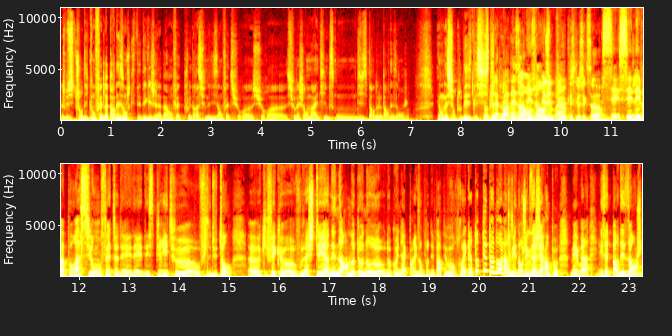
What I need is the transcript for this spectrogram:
Je me suis toujours dit qu'en fait, la part des anges qui était dégagée là-bas, en fait, pouvait être rationalisée en fait sur sur sur la Charente-Maritime, parce qu'on divise par deux la part des anges, et on a surtout des, des systèmes. Donc, la part, de... des, la part anges, des anges. Hélène voilà. qu'est-ce que c'est que ça C'est l'évaporation en fait des, des, des spiritueux euh, au fil du temps, euh, qui fait que euh, vous achetez un énorme tonneau de cognac, par exemple au départ, puis vous vous retrouvez avec un tout petit tonneau à l'arrivée. Non, j'exagère un peu, mais voilà. Et cette part des anges,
